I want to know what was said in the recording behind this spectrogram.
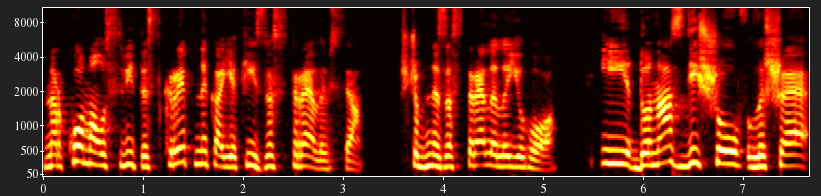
наркома освіти скрипника, який застрелився, щоб не застрелили його. І до нас дійшов лише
